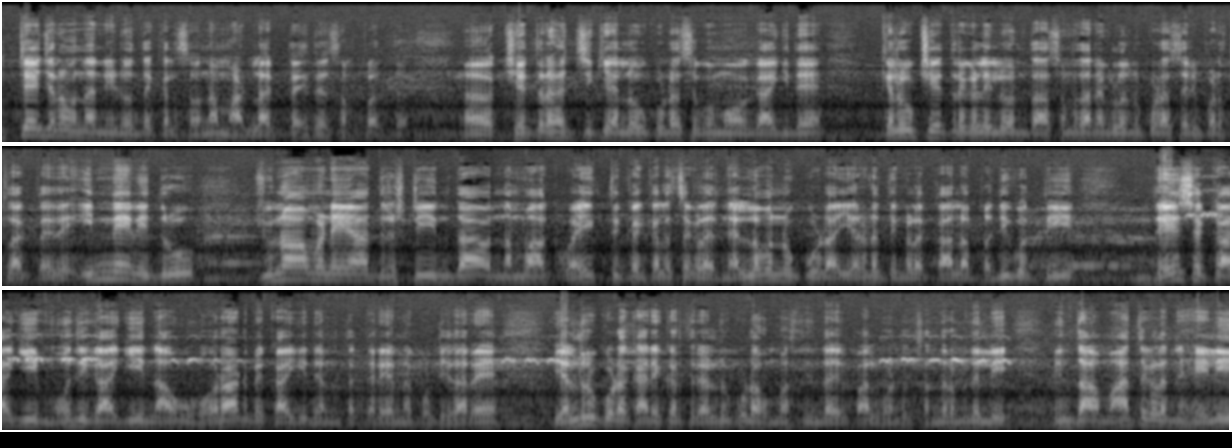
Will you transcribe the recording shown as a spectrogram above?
ಉತ್ತೇಜನವನ್ನು ನೀಡುವಂಥ ಕೆಲಸವನ್ನು ಮಾಡಲಾಗ್ತಾ ಇದೆ ಸಂಪತ್. ಕ್ಷೇತ್ರ ಹಂಚಿಕೆ ಎಲ್ಲವೂ ಕೂಡ ಸುಗಮವಾಗಿದೆ. ಕೆಲವು ಕ್ಷೇತ್ರಗಳಲ್ಲಿರುವಂಥ ಅಸಮಾಧಾನಗಳನ್ನು ಕೂಡ ಸರಿಪಡಿಸಲಾಗ್ತಾ ಇದೆ. ಇನ್ನೇನಿದ್ರು ಚುನಾವಣೆಯ ದೃಷ್ಟಿಯಿಂದ ನಮ್ಮ ವೈಯಕ್ತಿಕ ಕೆಲಸಗಳನ್ನೆಲ್ಲವನ್ನು ಕೂಡ ಎರಡು ತಿಂಗಳ ಕಾಲ ಬದಿಗೊತ್ತಿ ದೇಶಕ್ಕಾಗಿ, ಮೋದಿಗಾಗಿ ನಾವು ಹೋರಾಡಬೇಕಾಗಿದೆ ಅನ್ನೋಂಥ ಕರೆಯನ್ನು ಕೊಟ್ಟಿದ್ದಾರೆ. ಎಲ್ಲರೂ ಕೂಡ ಕಾರ್ಯಕರ್ತರು ಎಲ್ಲರೂ ಕೂಡ ಹುಮ್ಮಸ್ಸಿನಿಂದ ಪಾಲ್ಗೊಂಡ ಸಂದರ್ಭದಲ್ಲಿ ಇಂತಹ ಮಾತುಗಳನ್ನು ಹೇಳಿ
